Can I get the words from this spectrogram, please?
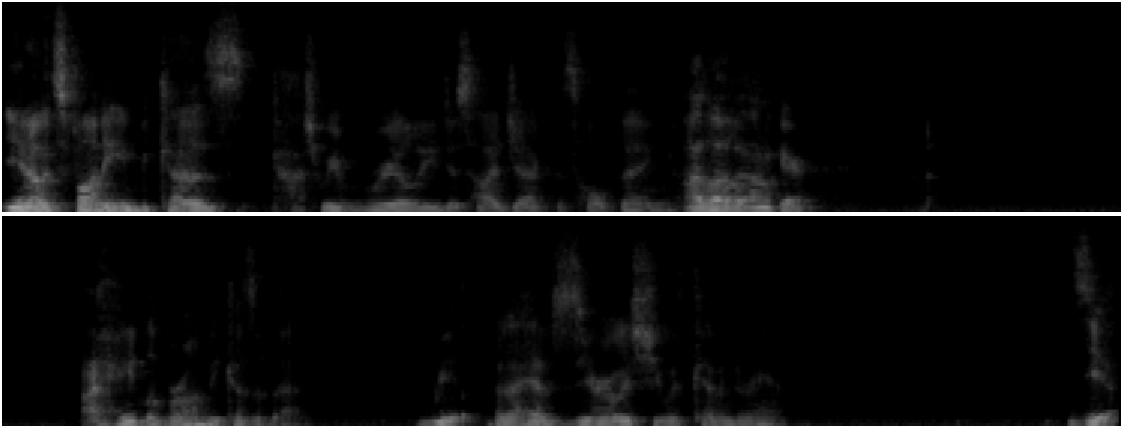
You know, it's funny because gosh, we really just hijacked this whole thing. I love it. I Um, don't care. I hate LeBron because of that, Really. but I have zero issue with Kevin Durant. Zero.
